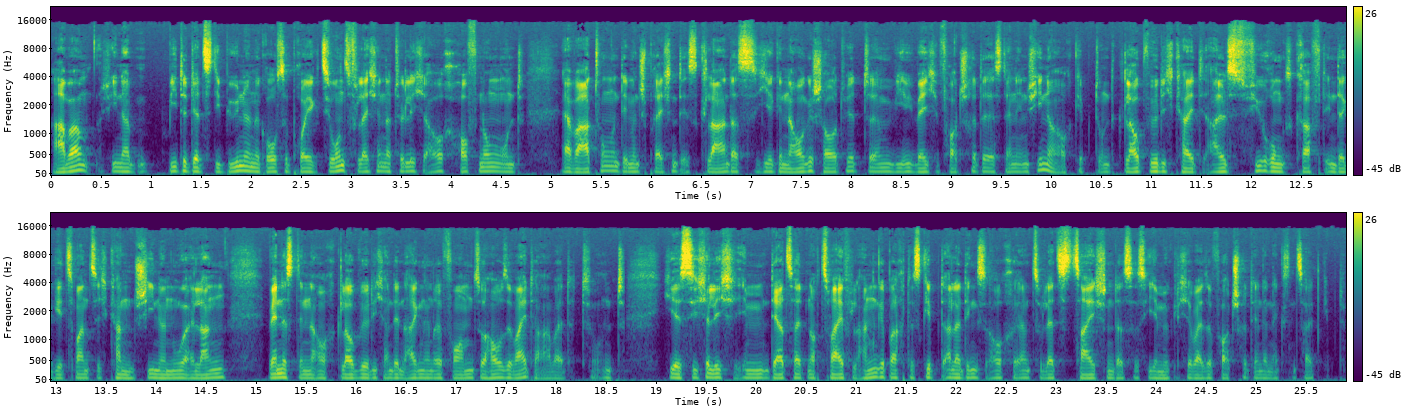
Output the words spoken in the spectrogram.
Aber China bietet jetzt die Bühne, eine große Projektionsfläche natürlich auch, Hoffnungen und Erwartungen. Dementsprechend ist klar, dass hier genau geschaut wird, ähm, wie, welche Fortschritte es denn in China auch gibt. Und Glaubwürdigkeit als Führungskraft in der G20 kann China nur erlangen, wenn es denn auch glaubwürdig an den eigenen Reformen zu Hause weiterarbeitet. Und hier ist sicherlich im derzeit noch Zweifel angebracht. Es gibt allerdings auch äh, zuletzt Zeichen, dass es hier möglicherweise Fortschritte in der nächsten Zeit gibt.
